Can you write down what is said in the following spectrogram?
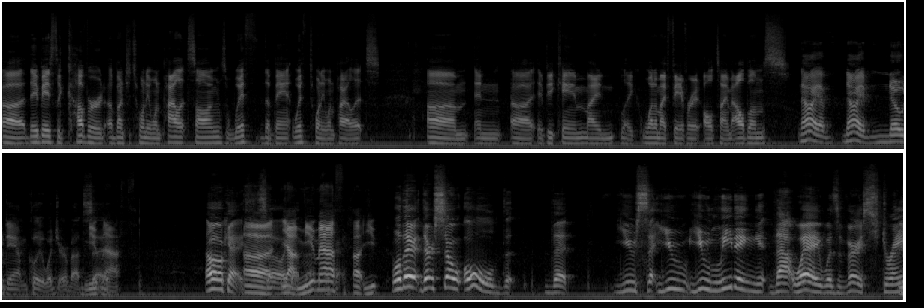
uh, they basically covered a bunch of Twenty One Pilots songs with the band with Twenty One Pilots, um, and uh, it became my like one of my favorite all time albums. now I have now I have no damn clue what you're about to Mute say. Math. Oh, okay. Uh, So yeah, Mute that. Math. Okay. Uh, you Well, they're they're so old that you you you leading that way was a very strange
